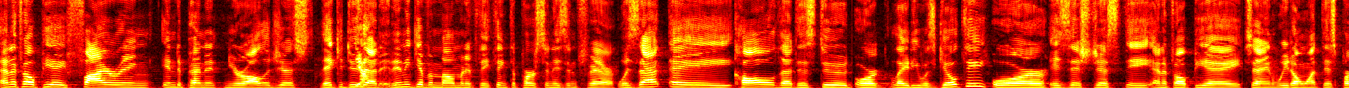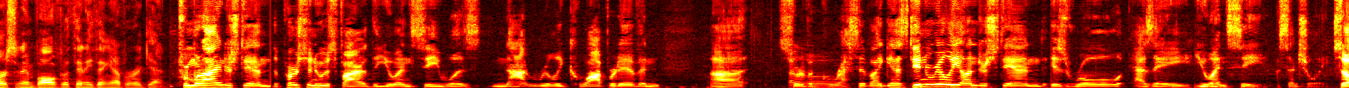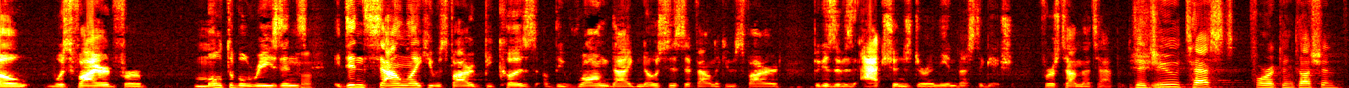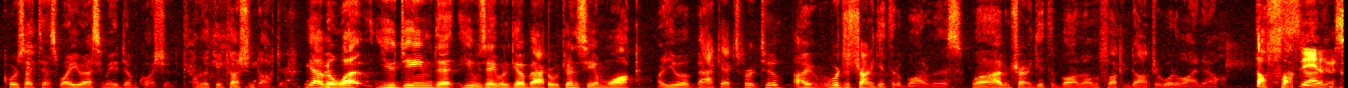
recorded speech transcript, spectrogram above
NFLPA firing independent neurologists. They could do Yeah. that at any given moment if they think the person isn't fair. Was that a call that this dude or lady was guilty? Or is this just the NFLPA saying we don't want this person involved with anything ever again? From what I understand, the person who was fired, the UNC, was not really cooperative and uh, sort of aggressive, I guess. Didn't really understand his role as a UNC, essentially. So was fired for multiple reasons. It didn't sound like he was fired because of the wrong diagnosis. It found like he was fired because of his actions during the investigation. First time that's happened. Did you test for a concussion? Of course I test. Why are you asking me a dumb question? I'm the concussion doctor. Yeah, but what you deemed that he was able to go back, we couldn't see him walk. Are you a back expert too? I, we're just trying to get to the bottom of this. Well, I've been trying to get to the bottom. I'm a fucking doctor. What do I know? The fuck out of here.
